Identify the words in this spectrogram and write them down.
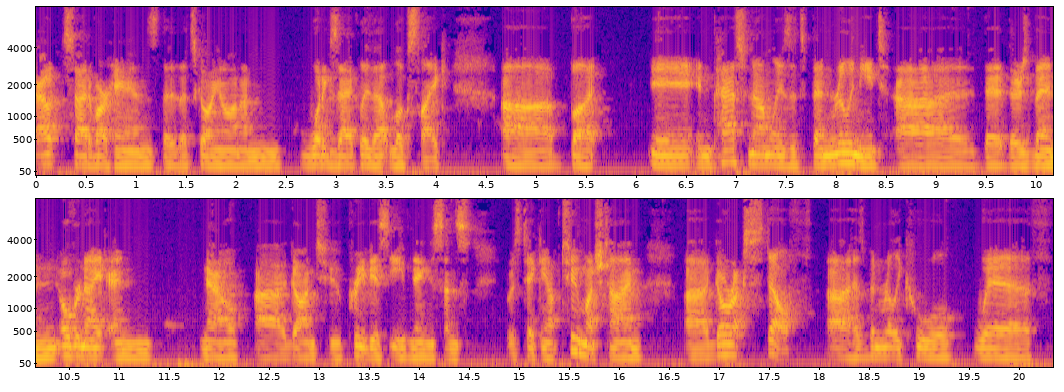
outside of our hands that, that's going on on what exactly that looks like, but. In, past anomalies, it's been really neat. Uh, that there's been overnight and now uh, gone to previous evenings since it was taking up too much time Uh, Stealth uh, has been really cool with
